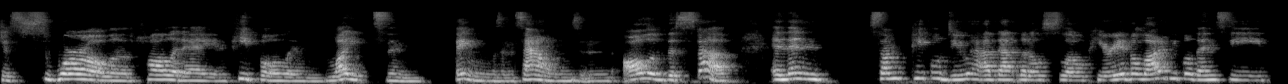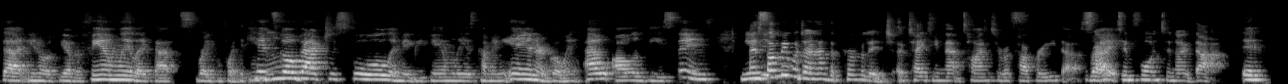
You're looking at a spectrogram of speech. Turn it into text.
just swirl of holiday and people and lights and things and sounds and all of this stuff. And then some people do have that little slow period, but a lot of people then see that, you know, if you have a family, like that's right before the kids mm-hmm. go back to school and maybe family is coming in or going out, all of these things. and some people don't have the privilege of taking that time to recover either. So right. it's important to note that. And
